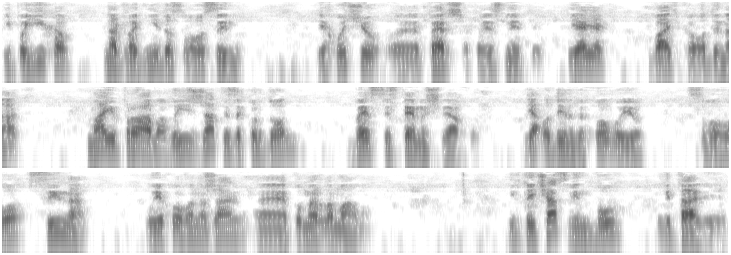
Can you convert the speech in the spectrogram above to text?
і поїхав на два дні до свого сину. Я хочу е, перше пояснити: я, як батько одинак, маю право виїжджати за кордон без системи шляху. Я один виховую свого сина, у якого, на жаль, е, померла мама. І в той час він був в Італії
